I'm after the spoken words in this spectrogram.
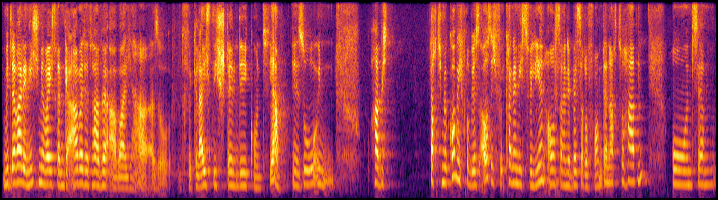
Mittlerweile nicht mehr, weil ich dran gearbeitet habe, aber ja, also vergleichst dich ständig und ja, so habe ich dachte ich mir, komm, ich probiere es aus. Ich kann ja nichts verlieren, außer eine bessere Form danach zu haben. Und ähm,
